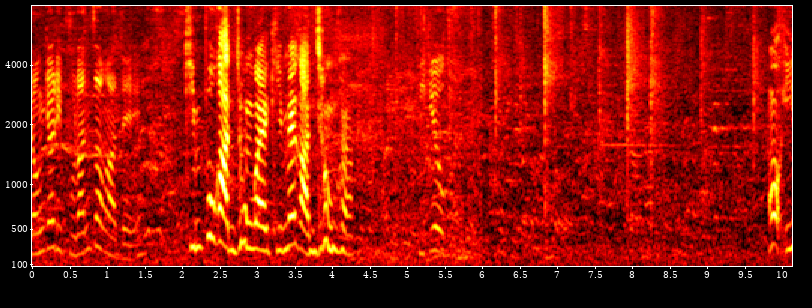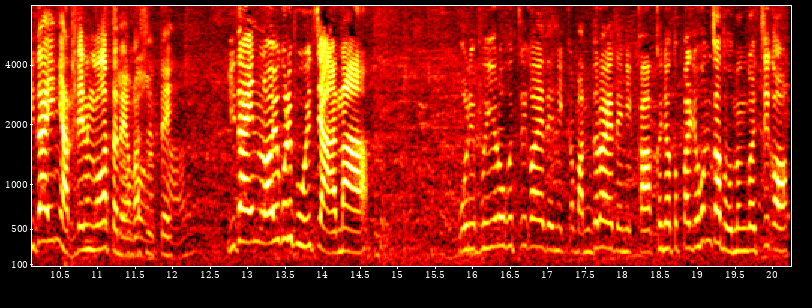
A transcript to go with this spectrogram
연결이 불안정하대. 김포가 안 좋은 거야? 김해가 안 좋은 거야? 비디오 어 이다인이 안 되는 것 같다 내가 봤을 때. 이다인은 얼굴이 보이지 않아 우리 브이로그 찍어야 되니까 만들어야 되니까 그녀도 빨리 혼자 노는 걸 찍어.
